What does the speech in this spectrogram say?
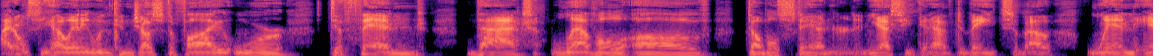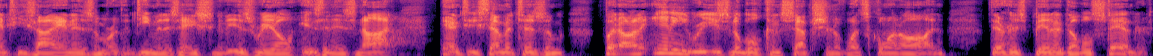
I don't see how anyone can justify or defend that level of double standard. And yes, you could have debates about when anti Zionism or the demonization of Israel is and is not anti Semitism. But on any reasonable conception of what's going on, there has been a double standard.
